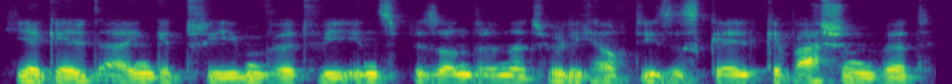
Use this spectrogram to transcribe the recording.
hier Geld eingetrieben wird, wie insbesondere natürlich auch dieses Geld gewaschen wird.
